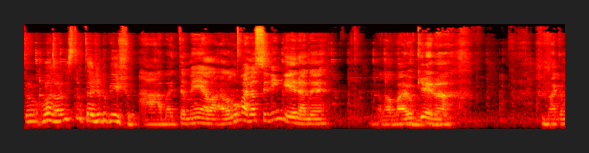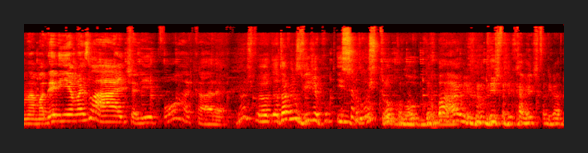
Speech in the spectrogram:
Então, mano, olha a estratégia do bicho. Ah, mas também ela, ela não vai na seringueira, né? Ela vai o quê? Na, na, na madeirinha mais light ali. Porra, cara. Não, tipo, eu, eu tava vendo os vídeos, pô, Isso é muito troncos, mano. louco, Derrubar né? árvore no bicho, praticamente, tá ligado?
